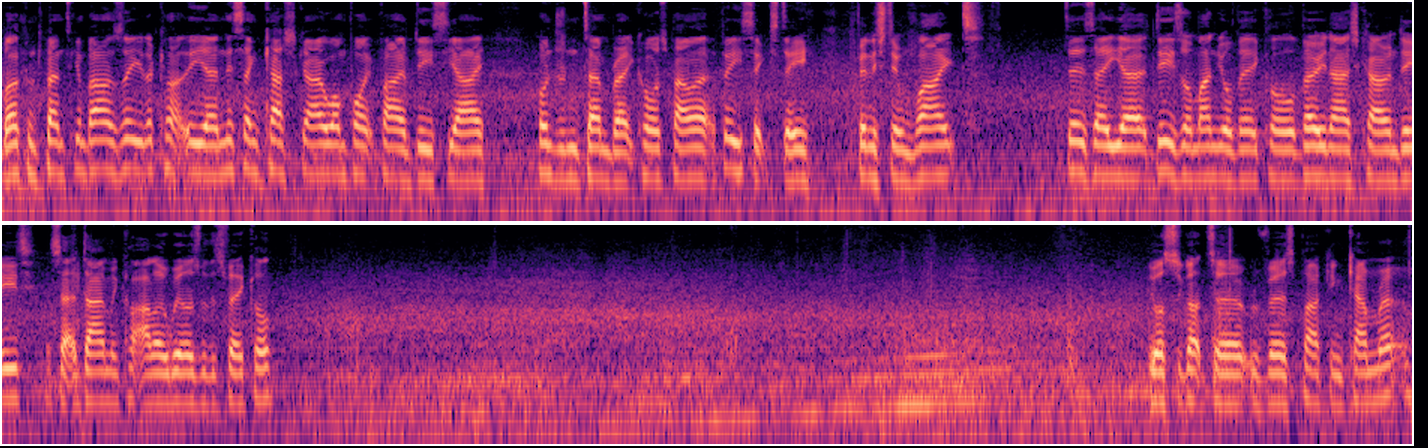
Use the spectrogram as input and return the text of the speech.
Welcome to Pentagon Barnsley. Looking at the uh, Nissan Qashqai 1.5 DCI, 110 brake horsepower, 360, finished in white. It is a uh, diesel manual vehicle, very nice car indeed. A set of diamond cut alloy wheels with this vehicle. You also got a reverse parking camera.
